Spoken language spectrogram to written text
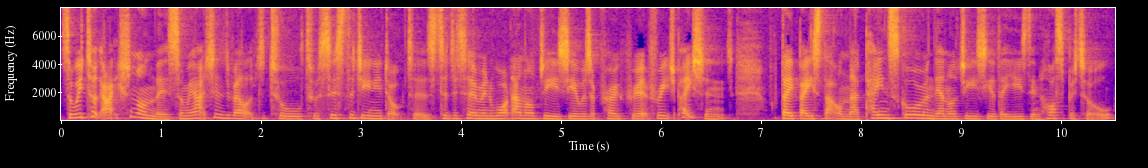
So we took action on this and we actually developed a tool to assist the junior doctors to determine what analgesia was appropriate for each patient. They based that on their pain score and the analgesia they used in hospital.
